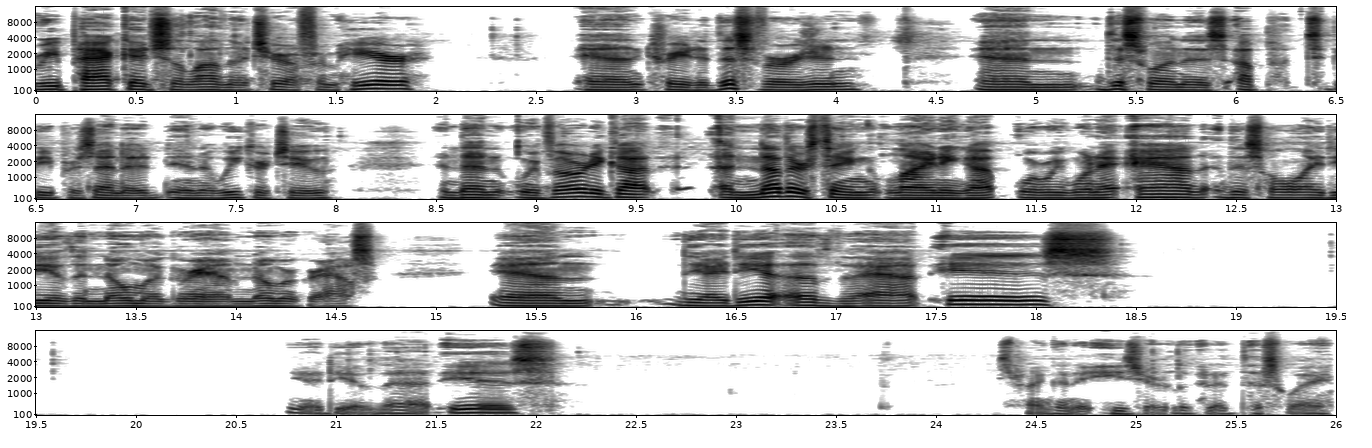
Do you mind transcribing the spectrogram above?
repackaged a lot of the material from here and created this version. And this one is up to be presented in a week or two. And then we've already got another thing lining up where we want to add this whole idea of the nomogram, nomograph. And the idea of that is, the idea of that is it's probably going to be easier to look at it this way.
